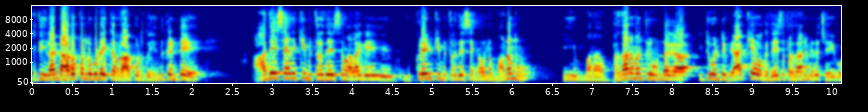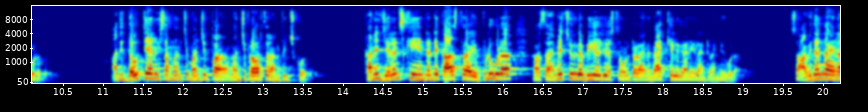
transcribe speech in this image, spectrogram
అయితే ఇలాంటి ఆరోపణలు కూడా ఇక్కడ రాకూడదు. ఎందుకంటే ఆ దేశానికి మిత్రదేశం అలాగే యుక్రెయిన్కి మిత్రదేశంగా ఉన్న మనము ఈ మన ప్రధానమంత్రి ఉండగా ఇటువంటి వ్యాఖ్య ఒక దేశ ప్రధాని మీద చేయకూడదు. అది దౌత్యానికి సంబంధించి మంచి మంచి ప్రవర్తన అనిపించుకోదు. కానీ జెలెన్స్కి ఏంటంటే కాస్త ఎప్పుడు కూడా కాస్త అమెచ్యూర్గా బిహేవ్ చేస్తూ ఉంటాడు ఆయన వ్యాఖ్యలు కానీ ఇలాంటివన్నీ కూడా. సో ఆ విధంగా ఆయన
